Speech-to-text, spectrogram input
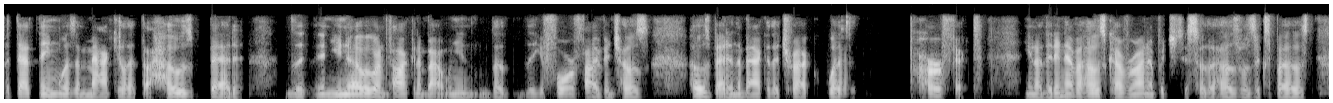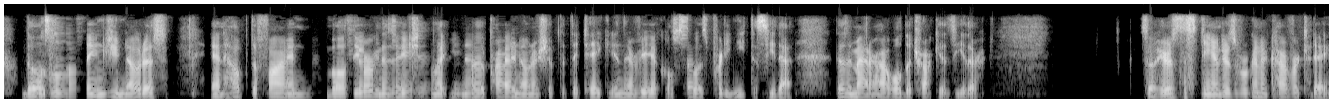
But that thing was immaculate. The hose bed, the, and you know what I'm talking about when you the the four or five inch hose hose bed in the back of the truck was perfect. You know, they didn't have a hose cover on it, but just, so the hose was exposed. Those little things you notice and help define both the organization, let you know the pride and ownership that they take in their vehicles. So it's pretty neat to see that. Doesn't matter how old the truck is either. So here's the standards we're going to cover today.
